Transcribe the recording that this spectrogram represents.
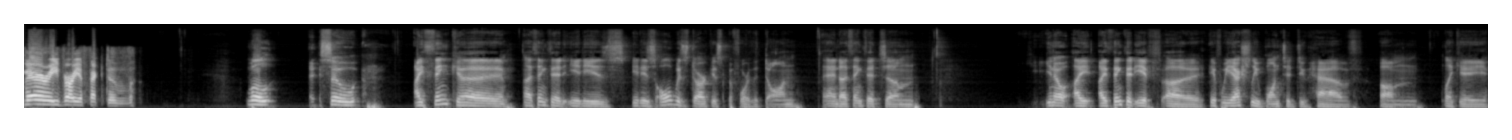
very, very effective. Well, so I think uh, I think that it is it is always darkest before the dawn, and I think that um, you know I I think that if uh, if we actually wanted to have um, like a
